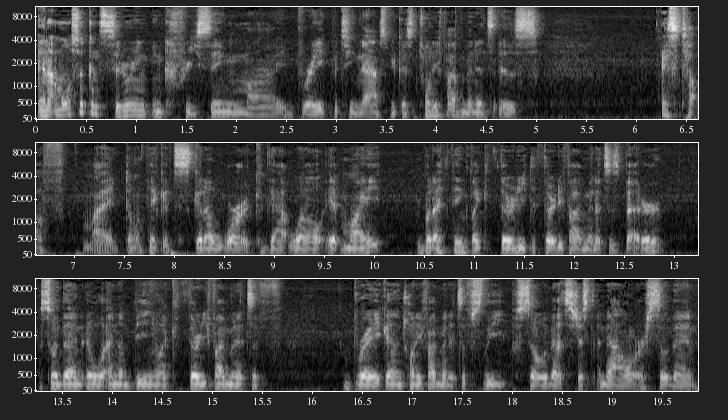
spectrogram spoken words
and I'm also considering increasing my break between naps because 25 minutes is it's tough. I don't think it's gonna work that well. It might, but I think like 30 to 35 minutes is better. So then it will end up being like 35 minutes of break and then 25 minutes of sleep. So that's just an hour. So then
